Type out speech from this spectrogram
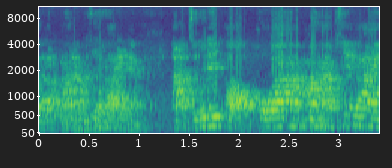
ระดับมหาวิทยาลัยเนี่ยอาจจะไม่ได้ตอบเพราะว่ามหาวิทยาลัย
